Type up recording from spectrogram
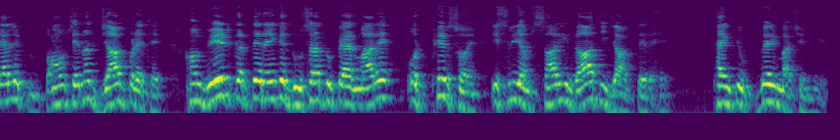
पहले पाँव से ना जाग पड़े थे। हम वेट करते रहे कि दूसरा तू पैर मारे और फिर सोए। इसलिए हम सारी रात ही जागते रहे। Thank you very much indeed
